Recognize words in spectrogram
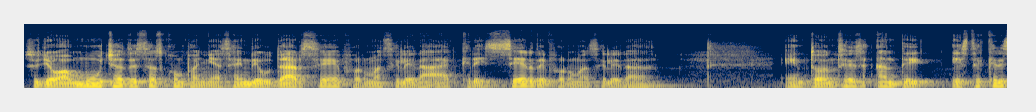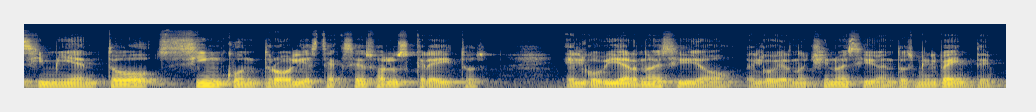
Eso llevó a muchas de estas compañías a endeudarse de forma acelerada, a crecer de forma acelerada. Entonces, ante este crecimiento sin control y este acceso a los créditos, el gobierno decidió, el gobierno chino decidió en 2020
